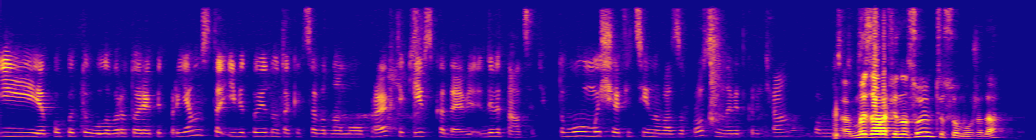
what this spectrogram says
і по ПТУ лабораторія підприємництва, і відповідно, так як це в одному проєкті, Київська 9, 19. Тому ми ще офіційно вас запросимо на відкриття. Е, Ми зараз фінансуємо цю суму вже, так? Да?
